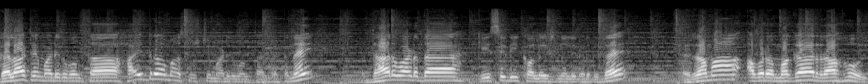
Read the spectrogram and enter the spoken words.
ಗಲಾಟೆ ಮಾಡಿರುವಂಥ, ಹೈಡ್ರಾಮಾ ಸೃಷ್ಟಿ ಮಾಡಿರುವಂಥ ಘಟನೆ ಧಾರವಾಡದ ಕೆಸಿಡಿ ಕಾಲೇಜಿನಲ್ಲಿ ನಡೆದಿದೆ. ರಮಾ ಅವರ ಮಗ ರಾಹುಲ್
